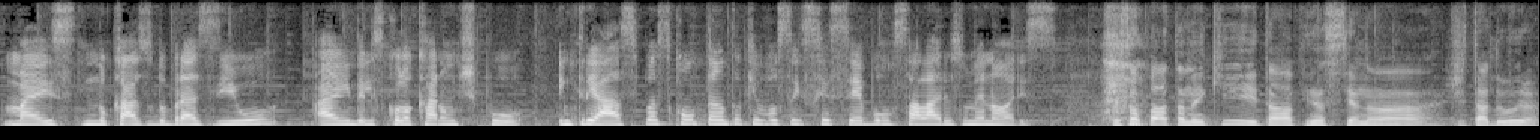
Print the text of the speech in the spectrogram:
Mas no caso do Brasil, ainda eles colocaram, tipo, entre aspas, contanto que vocês recebam salários menores. O pessoal fala também que estava financiando a ditadura,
